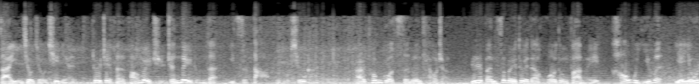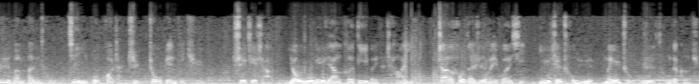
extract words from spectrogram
在一九九七年对这份防卫指针内容的一次大幅度修改。而通过此轮调整，日本自卫队的活动范围毫无疑问也由日本本土进一步扩展至周边地区。实际上，由于力量和地位的差异，战后的日美关系一直处于美主日从的格局。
